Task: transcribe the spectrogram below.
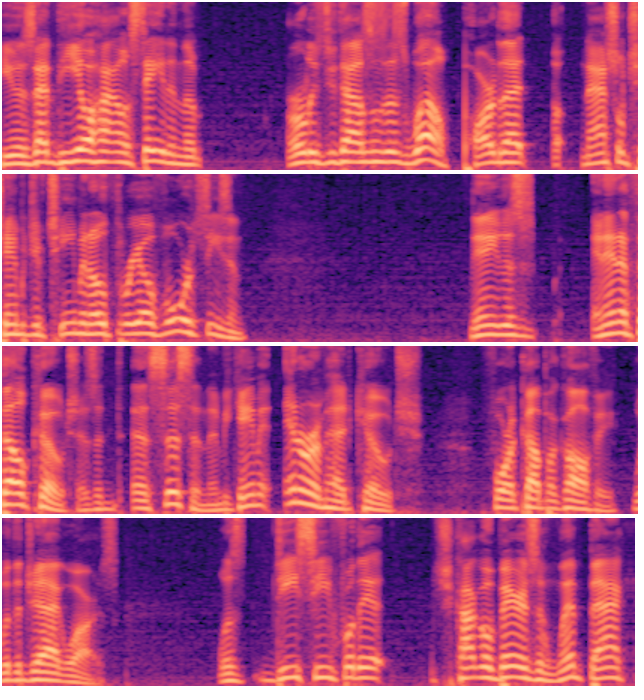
He was at the Ohio State in the early 2000s as well, part of that uh, national championship team in 03 04 season. Then he was an NFL coach as an assistant, and became an interim head coach for a cup of coffee with the Jaguars. Was DC for the Chicago Bears and went back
